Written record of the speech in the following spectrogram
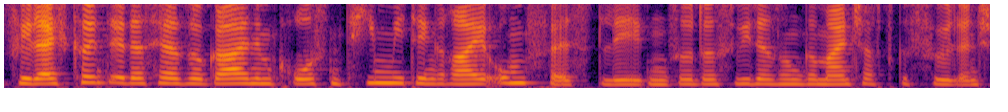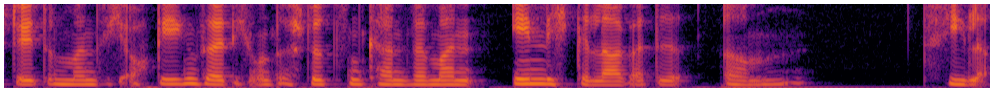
Vielleicht könnt ihr das ja sogar in einem großen Teammeeting reihum festlegen, sodass wieder so ein Gemeinschaftsgefühl entsteht und man sich auch gegenseitig unterstützen kann, wenn man ähnlich gelagerte ähm, Ziele,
